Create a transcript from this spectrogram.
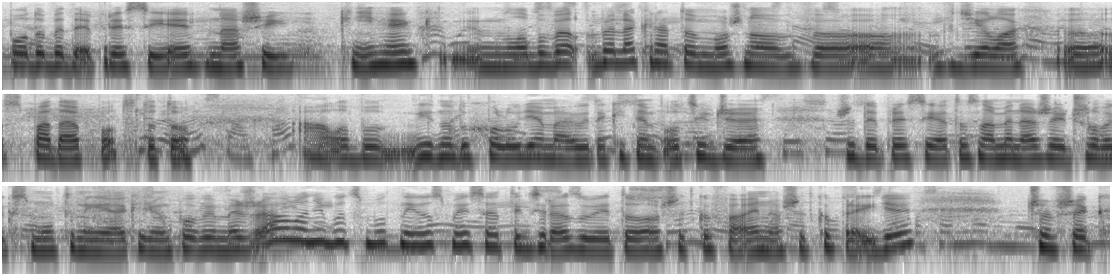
podobe depresie v našej knihe, lebo veľakrát to možno v, v dielach spadá pod toto. Alebo jednoducho ľudia majú taký ten pocit, že, že depresia to znamená, že je človek smutný a keď mu povieme, že ale nebuď smutný, usmej sa, tak zrazu je to všetko fajn a všetko prejde. Čo však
